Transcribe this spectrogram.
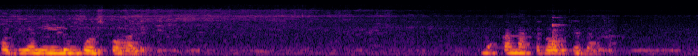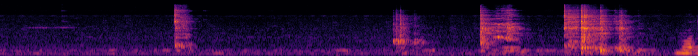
కొద్దిగా నీళ్ళు పోసుకోవాలి. ముక్క మెత్తగా ఉడికేదాకా. మూత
